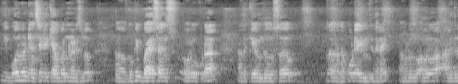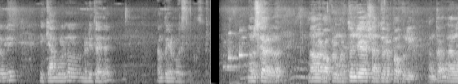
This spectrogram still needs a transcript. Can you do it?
ಈ ಬೋರ್ವೆಲ್ ಡೆನ್ಸಿಟಿ ಕ್ಯಾಂಪನ್ನು ನಡೆಸಲು ಗೋಪಿಕ್ ಬಯೋಸೈನ್ಸ್ ಅವರು ಕೂಡ ಅದಕ್ಕೆ ಒಂದು ಸ ಸಪೋರ್ಟ್ ಆಗಿ ನಿಂತಿದ್ದಾರೆ. ಅವರು ಅವರು ಇದರಲ್ಲಿ ಈ ಕ್ಯಾಂಪ್ಗಳನ್ನು ನಡೀತಾ ಇದೆ. ಅಂತ ಹೇಳ್ಬೋದು ನಮಸ್ಕಾರಗಳು. ನಾನು ಡಾಕ್ಟರ್ ಮೃತ್ಯುಂಜಯ ಶಾಂತಿವರಪ್ಪ ಹುಲಿ ಅಂತ. ನಾನು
